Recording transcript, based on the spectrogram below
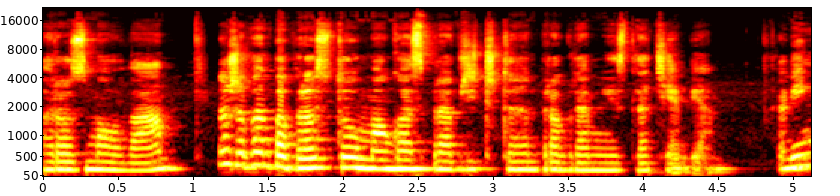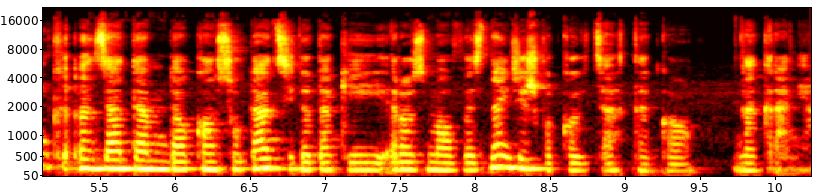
rozmowa, no żebym po prostu mogła sprawdzić, czy ten program jest dla Ciebie. Link zatem do konsultacji, do takiej rozmowy znajdziesz w okolicach tego nagrania.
